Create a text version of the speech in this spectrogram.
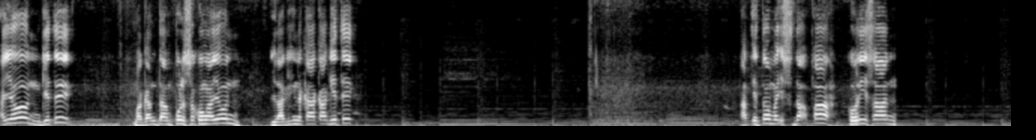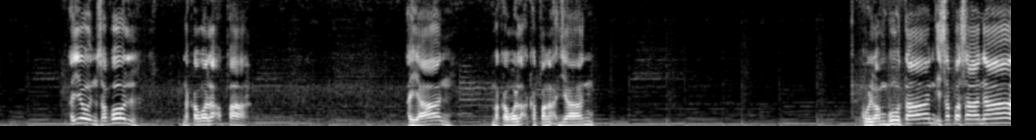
Ayun, gitik. Maganda ang pulso ko ngayon. Laging nakakagitik. At ito may isda pa, kurisan. Ayun, sa pool. Nakawala pa. Ayan, makawala ka pa nga dyan. Kulambutan, isa pa sana.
